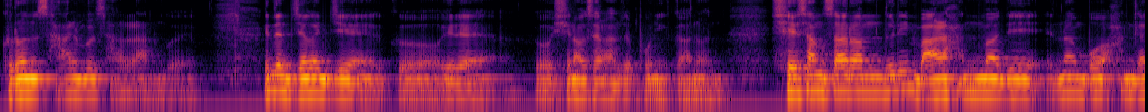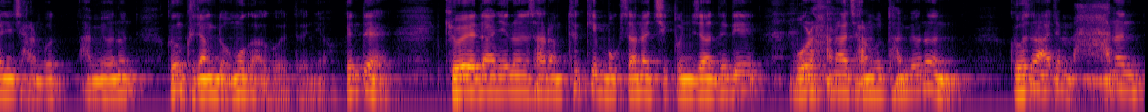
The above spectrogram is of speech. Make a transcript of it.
그런 삶을 살라는 거예요. 근데 제가 이제 그 이래 그 신앙생활 하면서 보니까는 세상 사람들이 말 한마디나 뭐 한 가지 잘못하면은 그건 그냥 넘어가거든요. 근데 교회 다니는 사람, 특히 목사나 직분자들이 뭘 하나 잘못하면은 그것은 아주 많은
